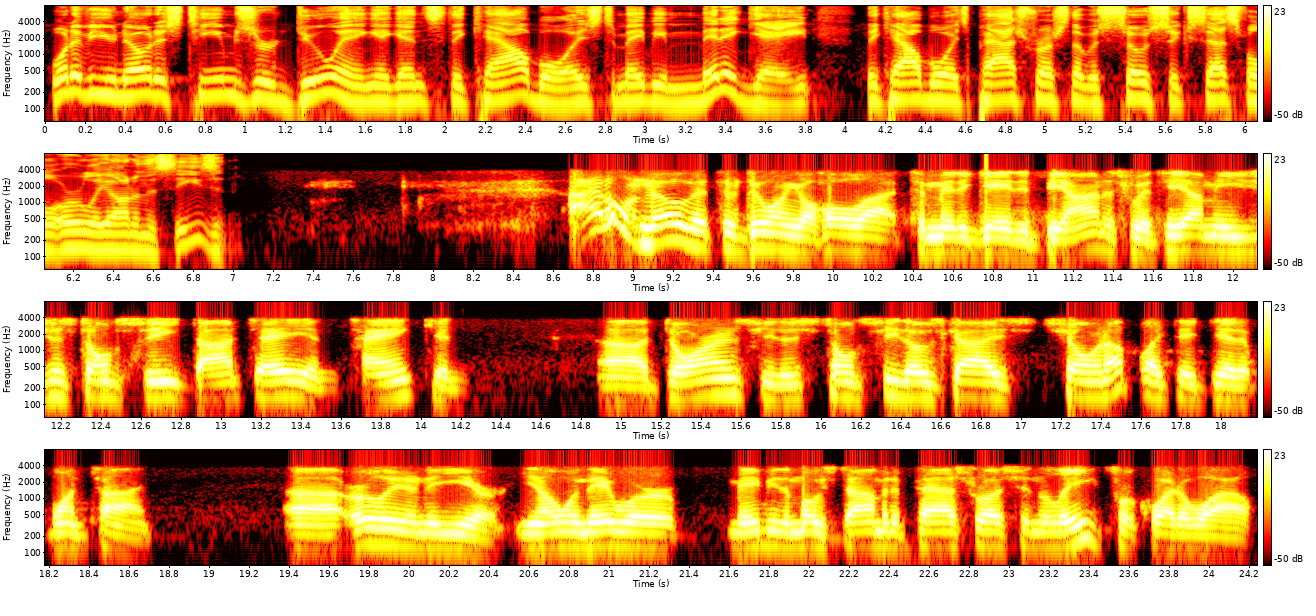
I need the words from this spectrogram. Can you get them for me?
what have you noticed teams are doing against the Cowboys to maybe mitigate the Cowboys' pass rush that was so successful early on in the season? I don't know that they're doing a whole lot to mitigate it. Be honest with you, I mean, you just don't see Dante and Tank and uh, Dorance. You just don't see those guys showing up like they did at one time uh, earlier in the year. You know, when they were maybe the most dominant pass rush in the league for quite a while.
